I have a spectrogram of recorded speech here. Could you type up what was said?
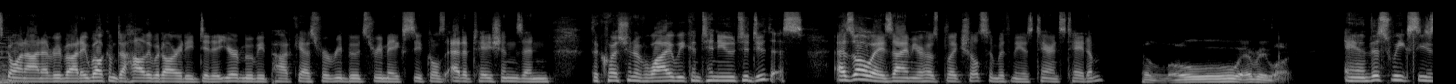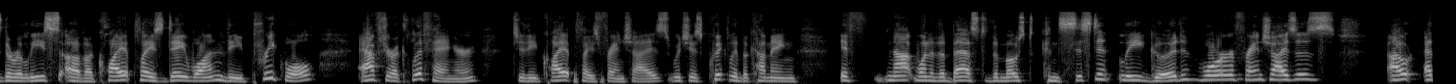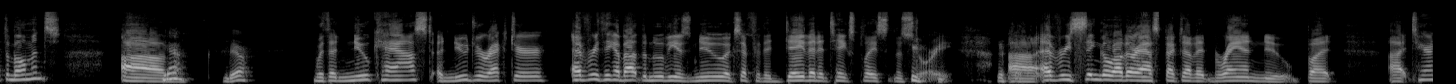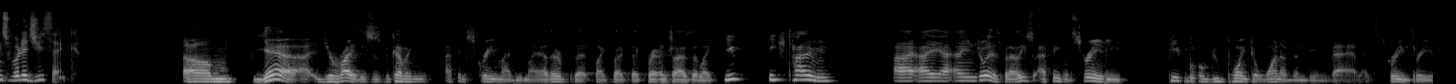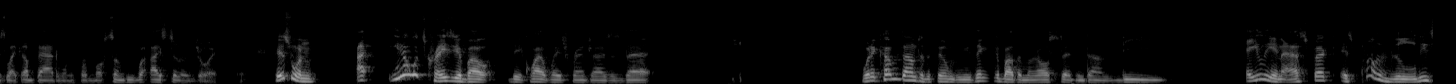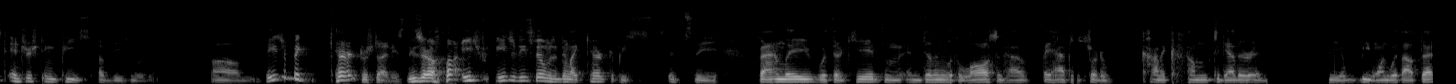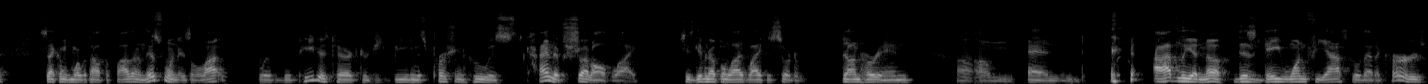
What's going on, everybody? Welcome to Hollywood Already Did It, your movie podcast for reboots, remakes, sequels, adaptations, and the question of why we continue to do this. As always, I am your host, Blake Schultz, and with me is Terrence Tatum. Hello, everyone. And this week sees the release of A Quiet Place Day One, the prequel after a cliffhanger to the Quiet Place franchise, which is quickly becoming, if not one of the best, the most consistently good horror franchises out at the moment. Um, yeah, yeah. With a new cast, a new director, everything about the movie is new except for the day that it takes place in the story. uh, every single other aspect of it brand new. But uh, Terrence, what did you think? Um, yeah, you're right. This is becoming. I think Scream might be my other, but like like the franchise that like you each time. I, I I enjoy this, but at least I think with Scream, people do point to one of them being bad. Like Scream Three is like a bad one for most some people. I still enjoy it. This one, I you know what's crazy about the Quiet Place franchise is that when it comes down to the films, when you think about them when they're all said and done, the alien aspect is probably the least interesting piece of these movies. Um, these are big character studies. These are lot, each each of these films have been like character pieces. It's the family with their kids and, and dealing with the loss and how they have to sort of kind of come together and be be one without that. Second one without the father, and this one is a lot with Lupita's character just being this person who is kind of shut off life. She's given up on life. Life has sort of done her in, um, and oddly enough, this day one fiasco that occurs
